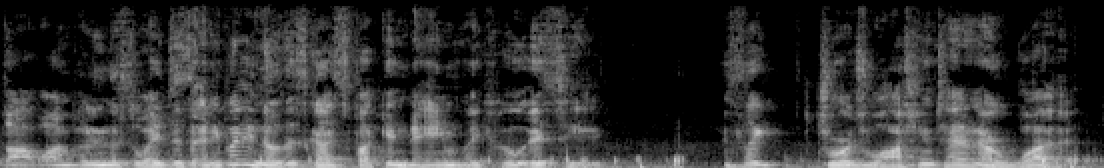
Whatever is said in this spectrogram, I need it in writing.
Thought while I'm putting this away. Does anybody know this guy's fucking name? Like, who is he? It's like George Washington or what?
